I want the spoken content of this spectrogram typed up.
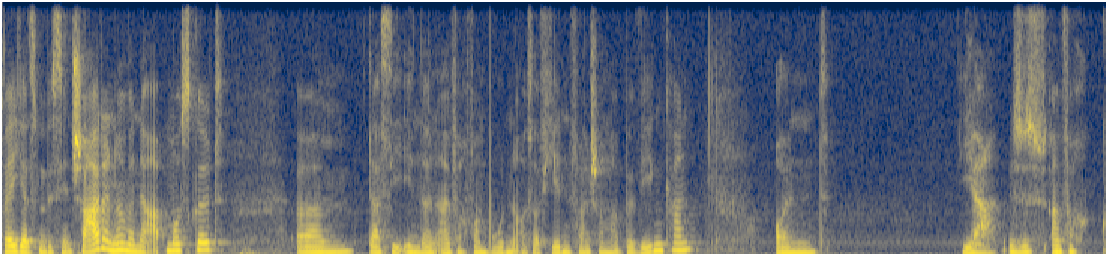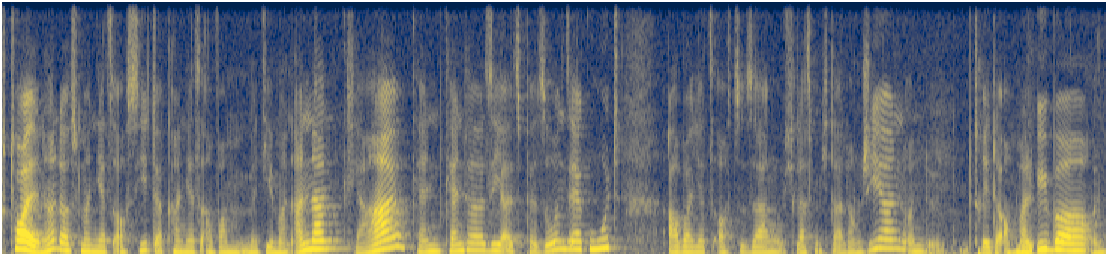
wäre jetzt ein bisschen schade, ne, wenn er abmuskelt, ähm, dass sie ihn dann einfach vom Boden aus auf jeden Fall schon mal bewegen kann. Und ja, es ist einfach toll, ne, dass man jetzt auch sieht, da kann jetzt einfach mit jemand anderem, klar, kennt, kennt er sie als Person sehr gut, aber jetzt auch zu sagen, ich lasse mich da longieren und äh, trete auch mal über. Und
